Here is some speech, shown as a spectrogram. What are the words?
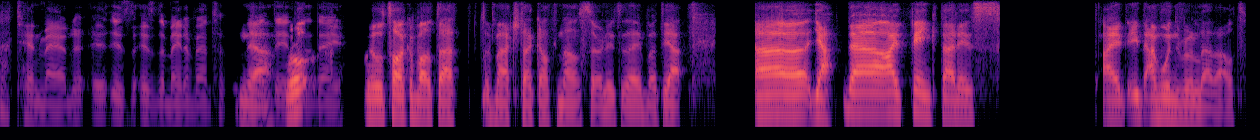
uh, Tin Man is is the main event. Yeah, At the end well, of the day. we'll talk about that match that got announced earlier today. But yeah, uh, yeah, uh, I think that is. I it, I wouldn't rule that out,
